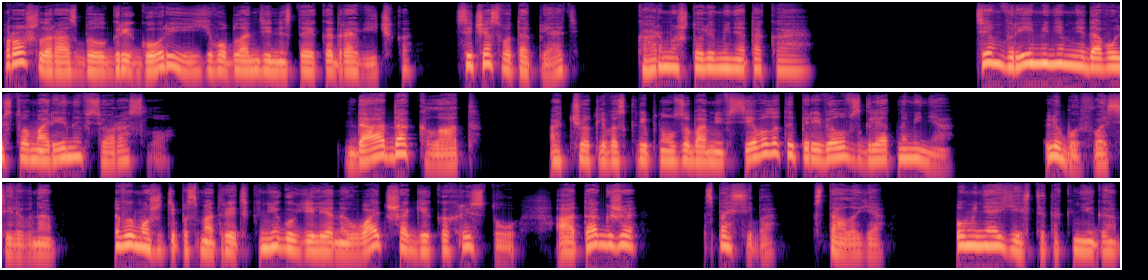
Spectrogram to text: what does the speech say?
Прошлый раз был Григорий и его блондинистая кадровичка. Сейчас вот опять. Карма, что ли, у меня такая? Тем временем недовольство Марины все росло. «Да, доклад», — отчетливо скрипнул зубами Всеволод и перевел взгляд на меня. «Любовь Васильевна, вы можете посмотреть книгу Елены Уайт «Шаги ко Христу», а также...» «Спасибо», — встала я. «У меня есть эта книга.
